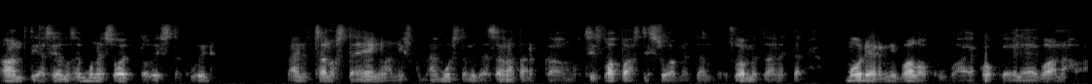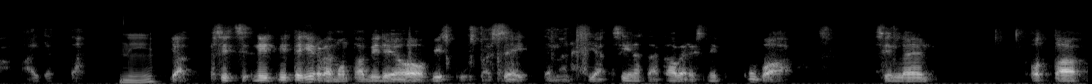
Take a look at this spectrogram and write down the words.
antia, siellä on semmoinen soittolista kuin, mä en nyt sano sitä englanniksi, kun mä en muista mitä sana tarkkaa on, mutta siis vapaasti suomentaan, suomentaan että moderni valokuva ja kokeilee vanhaa laitetta. Niin. Ja sitten niitä, niitä ei hirveän monta videoa ole, 5, 6 tai 7, ja siinä tämä kaveri niin kuvaa silleen, ottaa,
